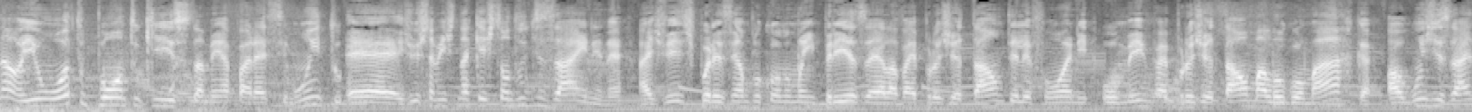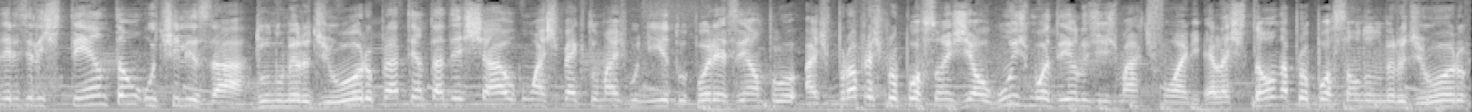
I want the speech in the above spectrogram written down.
Não, e um outro ponto que isso também aparece muito é justamente na questão do design, né? Às vezes, por exemplo, quando uma empresa ela vai projetar um telefone ou mesmo vai projetar uma logomarca, alguns designers eles tentam utilizar do número de ouro para tentar deixar um aspecto mais bonito. Por exemplo, as próprias proporções de alguns modelos de smartphone, elas estão na proporção do número de ouro.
